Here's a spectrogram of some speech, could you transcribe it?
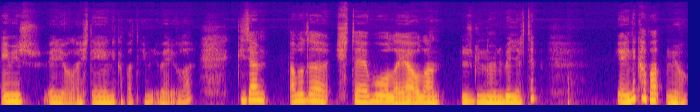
emir veriyorlar. İşte yayını kapat emri veriyorlar. Gizem abla da işte bu olaya olan üzgünlüğünü belirtip yayını kapatmıyor.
